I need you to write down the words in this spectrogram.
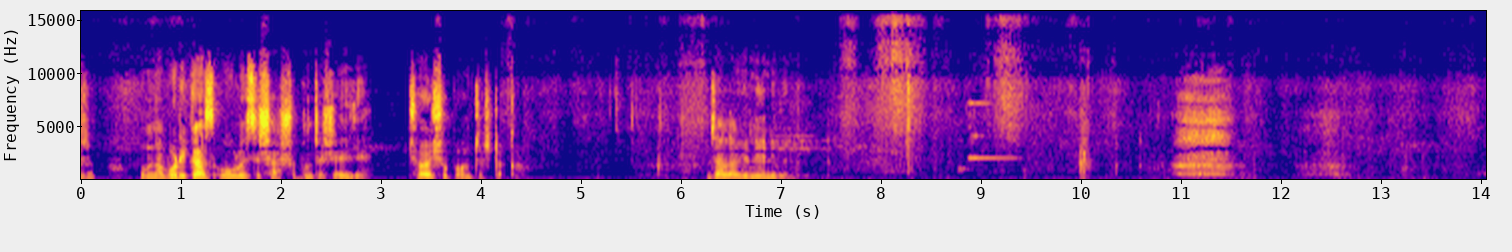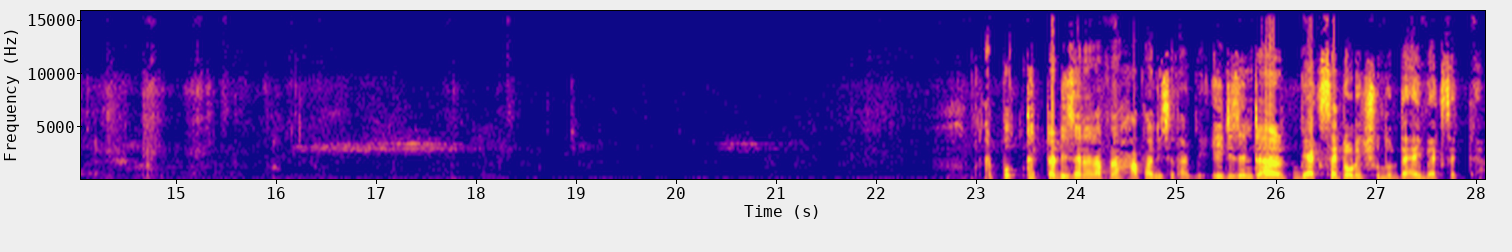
উন্না বডি কাজ, ওগুলো হচ্ছে সাতশো পঞ্চাশ। এই যে, ছয়শো পঞ্চাশ টাকা। যা লাগে নিয়ে নেবেন। আর প্রত্যেকটা ডিজাইনের আপনার হাতা নিচে থাকবে। এই ডিজাইনটার ব্যাক সাইড অনেক সুন্দর। দেখাই ব্যাক সাইডটা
